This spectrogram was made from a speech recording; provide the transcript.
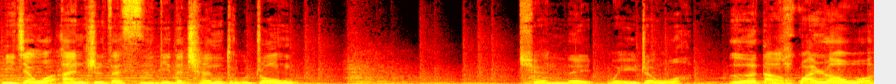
你将我安置在死地的尘土中，犬类围着我。鹅蛋环绕我，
